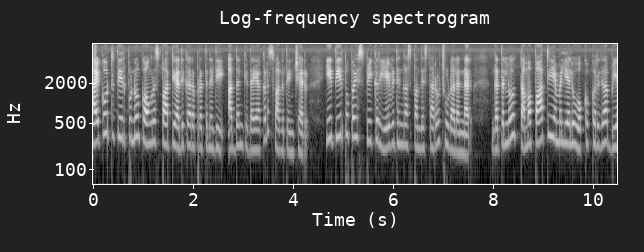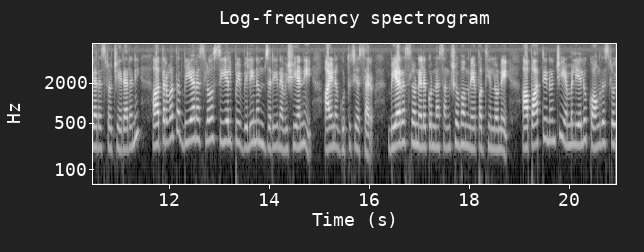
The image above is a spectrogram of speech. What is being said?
హైకోర్టు తీర్పును కాంగ్రెస్ పార్టీ అధికార ప్రతినిధి అద్దంకి దయాకర్ స్వాగతించారు. ఈ తీర్పుపై స్పీకర్ ఏ విధంగా స్పందిస్తారో చూడాలన్నారు. గతంలో తమ పార్టీ ఎమ్మెల్యేలు ఒక్కొక్కరుగా బీఆర్ఎస్లో చేరారని ఆ తర్వాత బీఆర్ఎస్లో సీఎల్పీ విలీనం జరిగిన విషయాన్ని ఆయన గుర్తు చేశారు. బీఆర్ఎస్లో నెలకొన్న సంక్షోభం నేపథ్యంలోనే ఆ పార్టీ నుంచి ఎమ్మెల్యేలు కాంగ్రెస్లో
